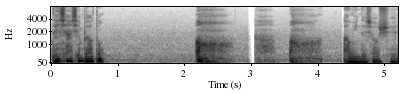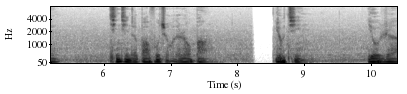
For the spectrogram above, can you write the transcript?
等一下先不要动。啊啊阿威的小穴紧紧的包覆着我的肉棒，又紧又热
